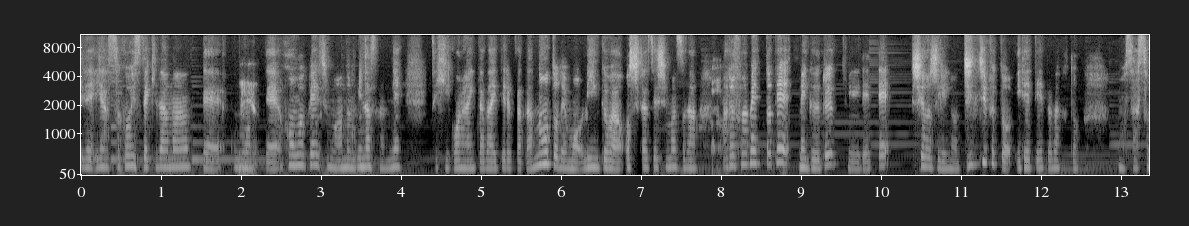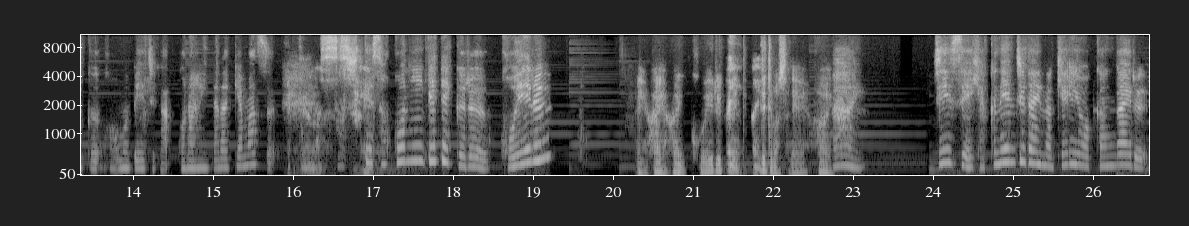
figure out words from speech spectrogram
いやすごい素敵だなって思って、ホームページもあの皆さんねぜひご覧いただいている方ノートでもリンクはお知らせしますがアルファベットで「巡る」って入れて塩尻の人事部と入れていただくともう早速ホームページがご覧いただけます。そしてそこに出てくる「超える」はいはいはい「超える」って出てましたね。はい、はい、人生100年時代のキャリアを考える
